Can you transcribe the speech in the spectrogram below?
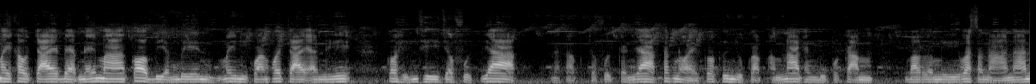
ไม่เข้าใจแบบไหนมาก็เบี่ยงเบนไม่มีความเข้าใจอันนี้ก็เห็นทีจะฝึกยาก นะครับ จะฝึกกันยากสักหน่อยก็ขึ้นอยู่กับอำนาจแห่งบุพกรรม บารมีวาสนานั้น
